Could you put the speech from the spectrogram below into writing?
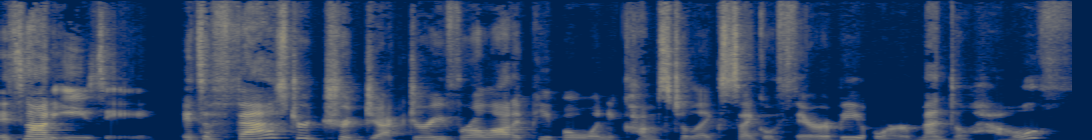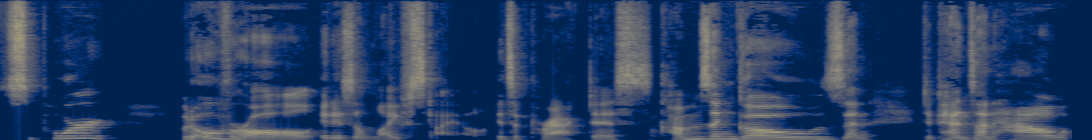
It's not easy. It's a faster trajectory for a lot of people when it comes to like psychotherapy or mental health support. But overall, it is a lifestyle. It's a practice, comes and goes, and depends on how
